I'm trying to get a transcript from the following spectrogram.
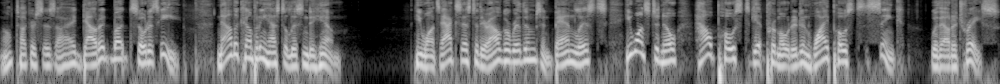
Well, Tucker says, I doubt it, but so does he. Now the company has to listen to him. He wants access to their algorithms and ban lists. He wants to know how posts get promoted and why posts sink without a trace.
